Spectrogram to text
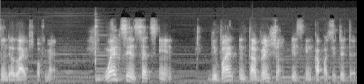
in the lives of men. When sin sets in, divine intervention is incapacitated.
